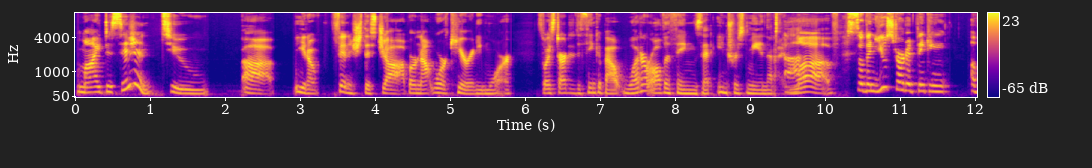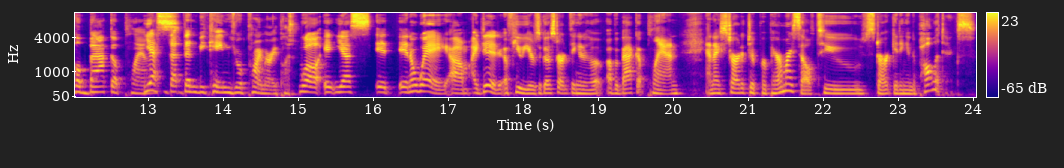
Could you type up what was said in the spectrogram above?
my decision to, uh, you know, finish this job or not work here anymore? So I started to think about what are all the things that interest me and that I Ah. love. So then you started thinking of a backup plan. Yes. That then became your primary plan. Well, it, yes, it in a way, um, I did a few years ago. Started thinking of a, of a backup plan, and I started to prepare myself to start getting into politics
